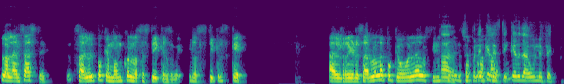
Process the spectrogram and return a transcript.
Lo lanzaste. Sale el Pokémon con los stickers, güey. ¿Y los stickers qué? Al regresarlo a la Pokébola, los tienes que Ah, regresar supone que el aparte. sticker da un efecto.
